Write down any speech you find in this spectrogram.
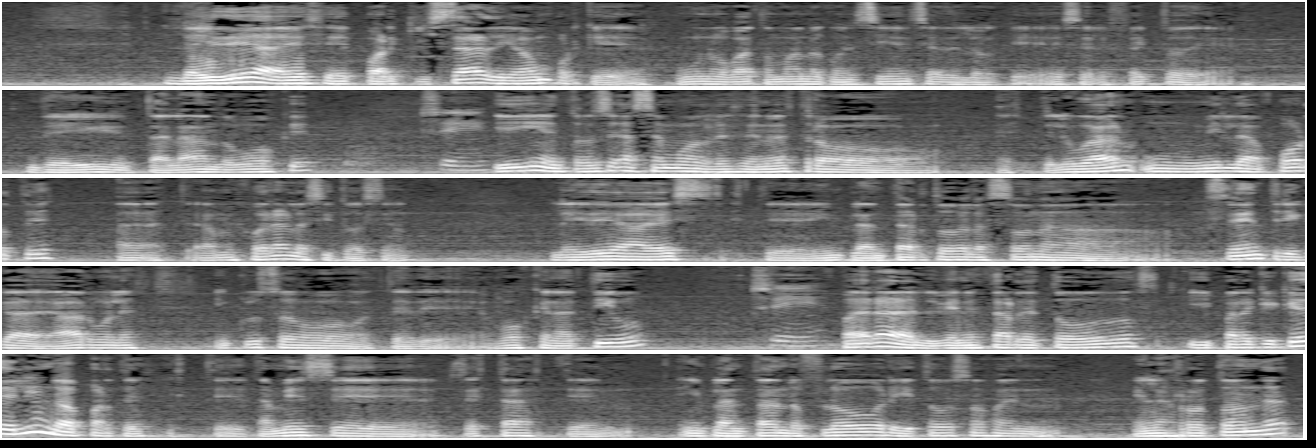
la idea es eh, parquizar, digamos, porque uno va tomando conciencia de lo que es el efecto de, ir instalando bosque. Y entonces hacemos desde nuestro este lugar un humilde aporte a, mejorar la situación. La idea es este, implantar toda la zona céntrica de árboles, incluso este, de bosque nativo, para el bienestar de todos y para que quede lindo aparte. Este, también se, se está este, implantando flores y todo eso en, en las rotondas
